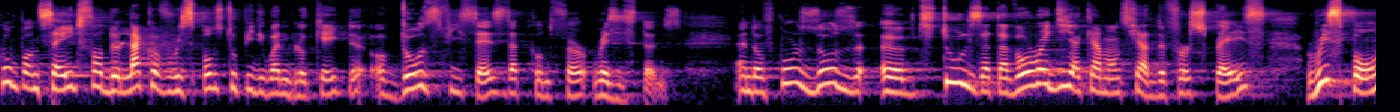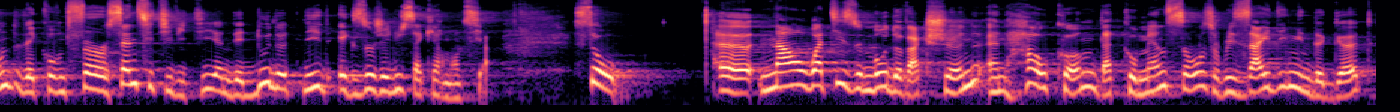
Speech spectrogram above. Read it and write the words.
compensate for the lack of response to PD-1 blockade of those feces that confer resistance. And of course, those stools that have already Akkermansia at the first place respond, they confer sensitivity, and they do not need exogenous Akkermansia. So, uh, now, what is the mode of action and how come that commensals residing in the gut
